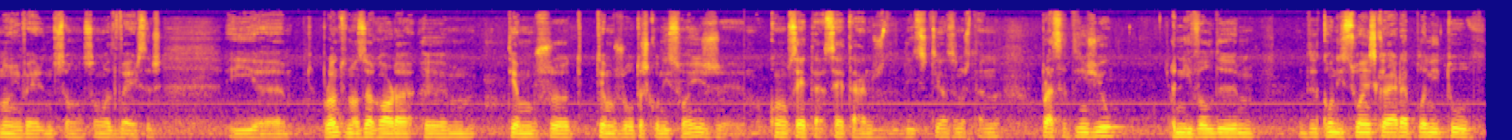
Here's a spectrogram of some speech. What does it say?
No inverno são, são adversas e uh, pronto, nós agora um, temos, uh, temos outras condições, com sete, sete anos de existência, nós estamos, o prazo atingiu a nível de, de condições que era a plenitude,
